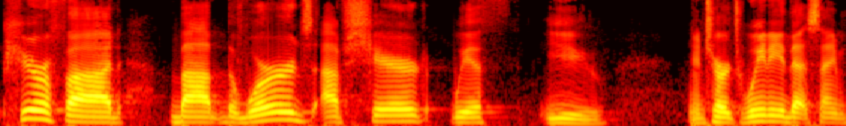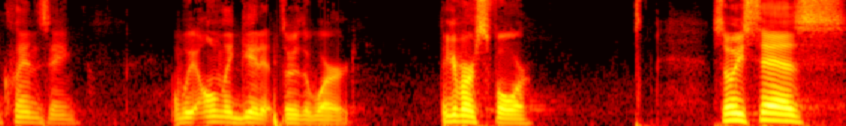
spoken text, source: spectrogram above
purified by the words I've shared with you. In church, we need that same cleansing, and we only get it through the word. Look at verse 4. So he says,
